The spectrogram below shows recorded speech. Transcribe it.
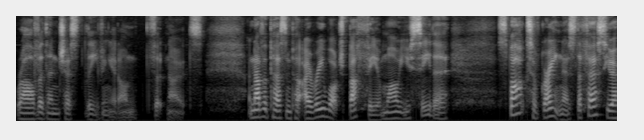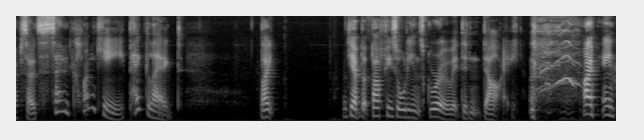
rather than just leaving it on footnotes. Another person put, I rewatched Buffy, and while you see the sparks of greatness, the first few episodes are so clunky, peg legged. Like, yeah, but Buffy's audience grew, it didn't die. I mean,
